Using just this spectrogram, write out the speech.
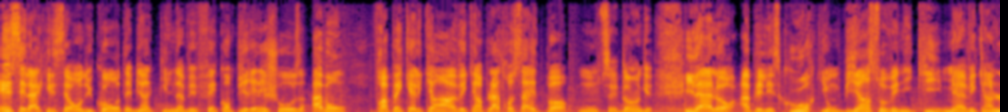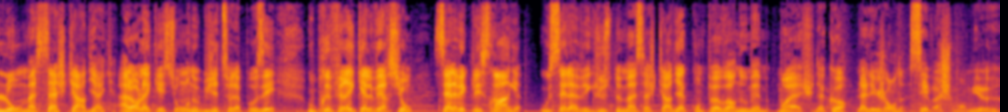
Et c'est là qu'il s'est rendu compte eh bien, qu'il n'avait fait qu'empirer les choses. Ah bon? Frapper quelqu'un avec un plâtre, ça aide pas. Hum, c'est dingue. Il a alors appelé les secours qui ont bien sauvé Nicky, mais avec un long massage cardiaque. Alors la question, on est obligé de se la poser. Vous préférez quelle version? Celle avec les seringues ou celle avec juste le massage cardiaque qu'on peut avoir nous-mêmes? Ouais, je suis d'accord, la légende, c'est vachement mieux.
